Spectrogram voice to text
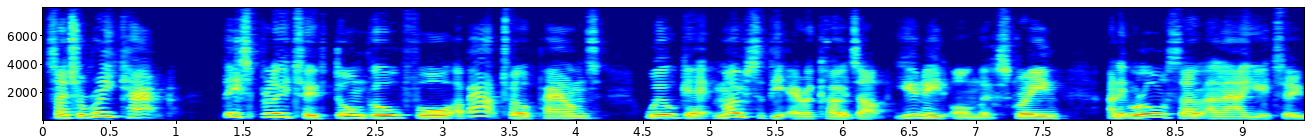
So to recap, this Bluetooth dongle for about £12 will get most of the error codes up you need on the screen and it will also allow you to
